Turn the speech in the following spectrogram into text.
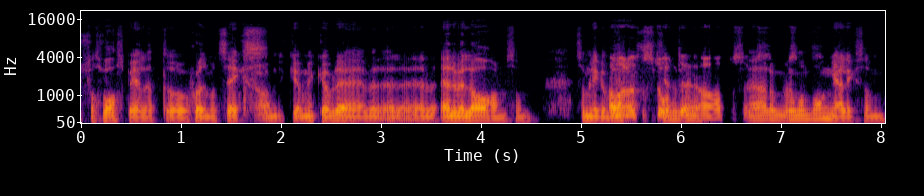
försvarsspelet och 7 mot 6. Ja. Mycket, mycket av det är, väl, är det väl Larholm som, som ligger bakom. Ja, man har förstått det. Ja, precis. Ja, de, de har många liksom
